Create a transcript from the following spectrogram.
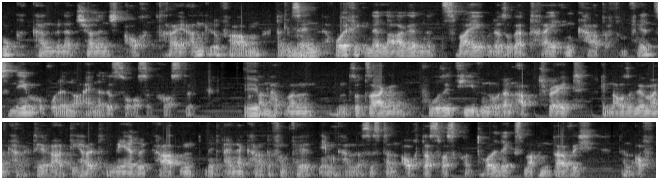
Hook kann, wenn er challenged, auch drei Angriff haben. Dann genau. ist er häufig in der Lage, eine zwei oder sogar drei Ink-Karte vom Feld zu nehmen, obwohl er nur eine Ressource kostet. Dann hat man sozusagen einen positiven oder einen Uptrade, genauso wie man Charaktere hat, die halt mehrere Karten mit einer Karte vom Feld nehmen kann. Das ist dann auch das, was Kontrolldecks machen, da sich dann auf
